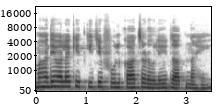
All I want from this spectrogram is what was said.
महादेवाला केतकीचे फूल का चढवले जात नाही?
